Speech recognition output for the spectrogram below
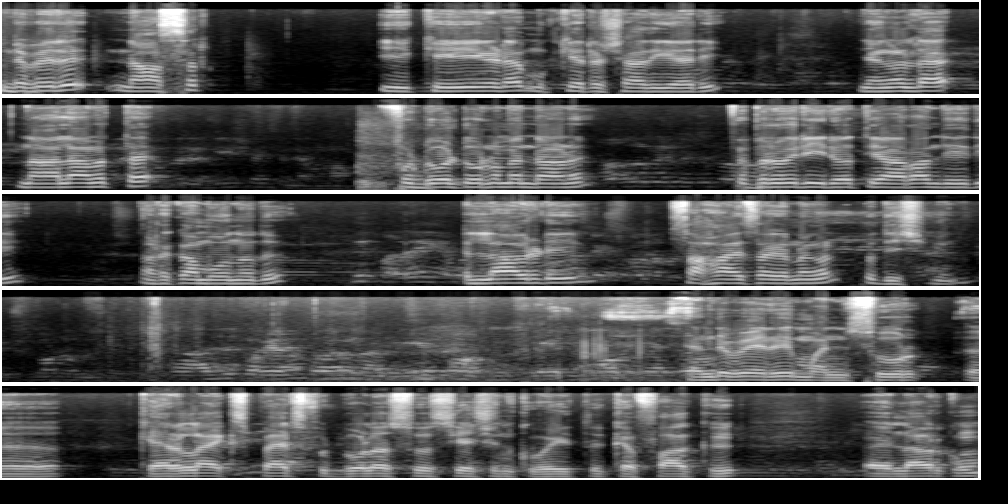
എന്റെ പേര് നാസർ. ഈ കെ ഇയുടെ മുഖ്യ രക്ഷാധികാരി. ഞങ്ങളുടെ നാലാമത്തെ ഫുട്ബോൾ ടൂർണമെന്റാണ് ഫെബ്രുവരി ഇരുപത്തി ആറാം തീയതി നടക്കാൻ പോകുന്നത്. എല്ലാവരുടെയും സഹായ സഹകരണങ്ങൾ പ്രതീക്ഷിക്കുന്നു. എന്റെ പേര് Mansoor Kerala expats football association Kuwait KEFAK എല്ലാവർക്കും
